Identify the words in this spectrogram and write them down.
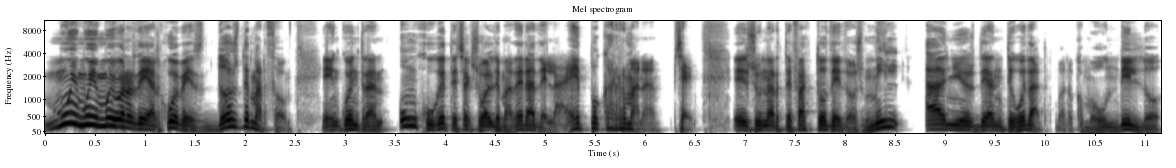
Muy, muy, muy buenos días. Jueves 2 de marzo. Encuentran un juguete sexual de madera de la época romana. Sí, es un artefacto de 2000 años de antigüedad, bueno, como un dildo,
